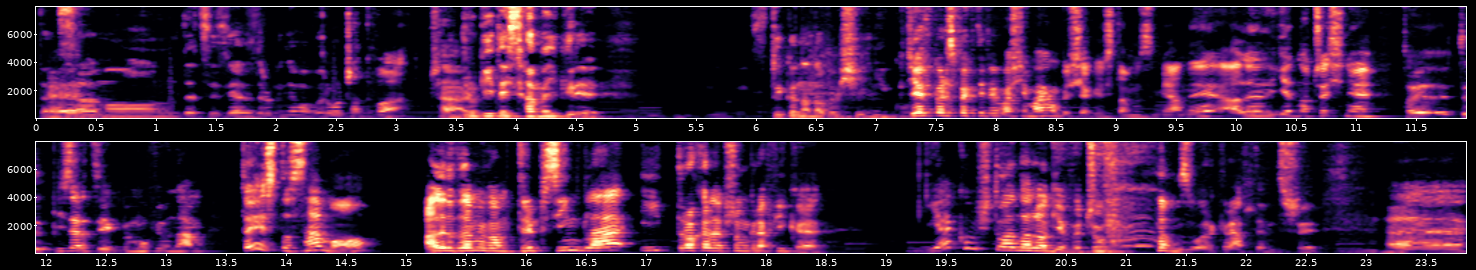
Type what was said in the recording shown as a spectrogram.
Tak E. samo decyzja zrobienia Overwatcha 2, czyli Tak. drugiej tej samej gry, tylko na nowym silniku. Gdzie w perspektywie właśnie mają być jakieś tam zmiany, ale jednocześnie to, to Blizzard jakby mówił nam, to jest to samo, ale dodamy wam tryb singla i trochę lepszą grafikę. Jakąś tu analogię wyczuwam z Warcraftem 3. Mhm. E,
